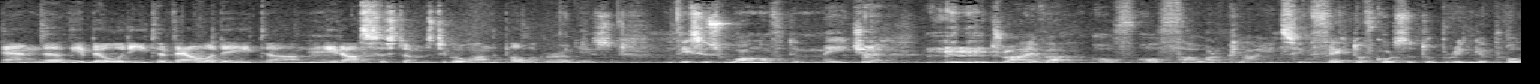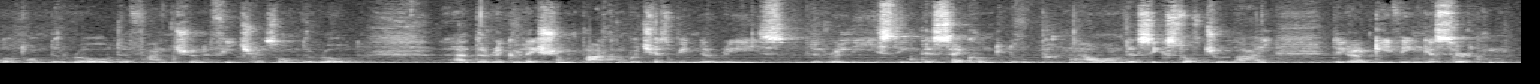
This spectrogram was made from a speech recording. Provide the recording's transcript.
and uh, the ability to validate um, mm. ADAS systems to go on the public road? Yes, this is one of the major driver of, of our clients. In fact, of course, to bring a product on the road, the function, the features on the road, uh, the regulation pattern, which has been the release, the released in the second loop now on the 6th of July, they are giving a certain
